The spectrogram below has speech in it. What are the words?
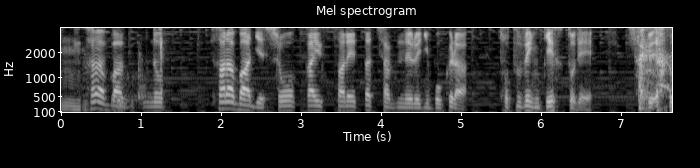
うん。さらばの、さらばで紹介されたチャンネルに僕ら突然ゲストで喋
